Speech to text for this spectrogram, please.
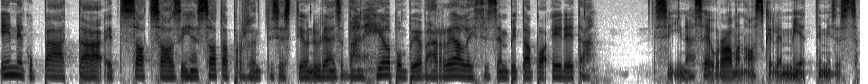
ennen kuin päättää, että satsaa siihen sataprosenttisesti, on yleensä vähän helpompi ja vähän realistisempi tapa edetä siinä seuraavan askelen miettimisessä.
